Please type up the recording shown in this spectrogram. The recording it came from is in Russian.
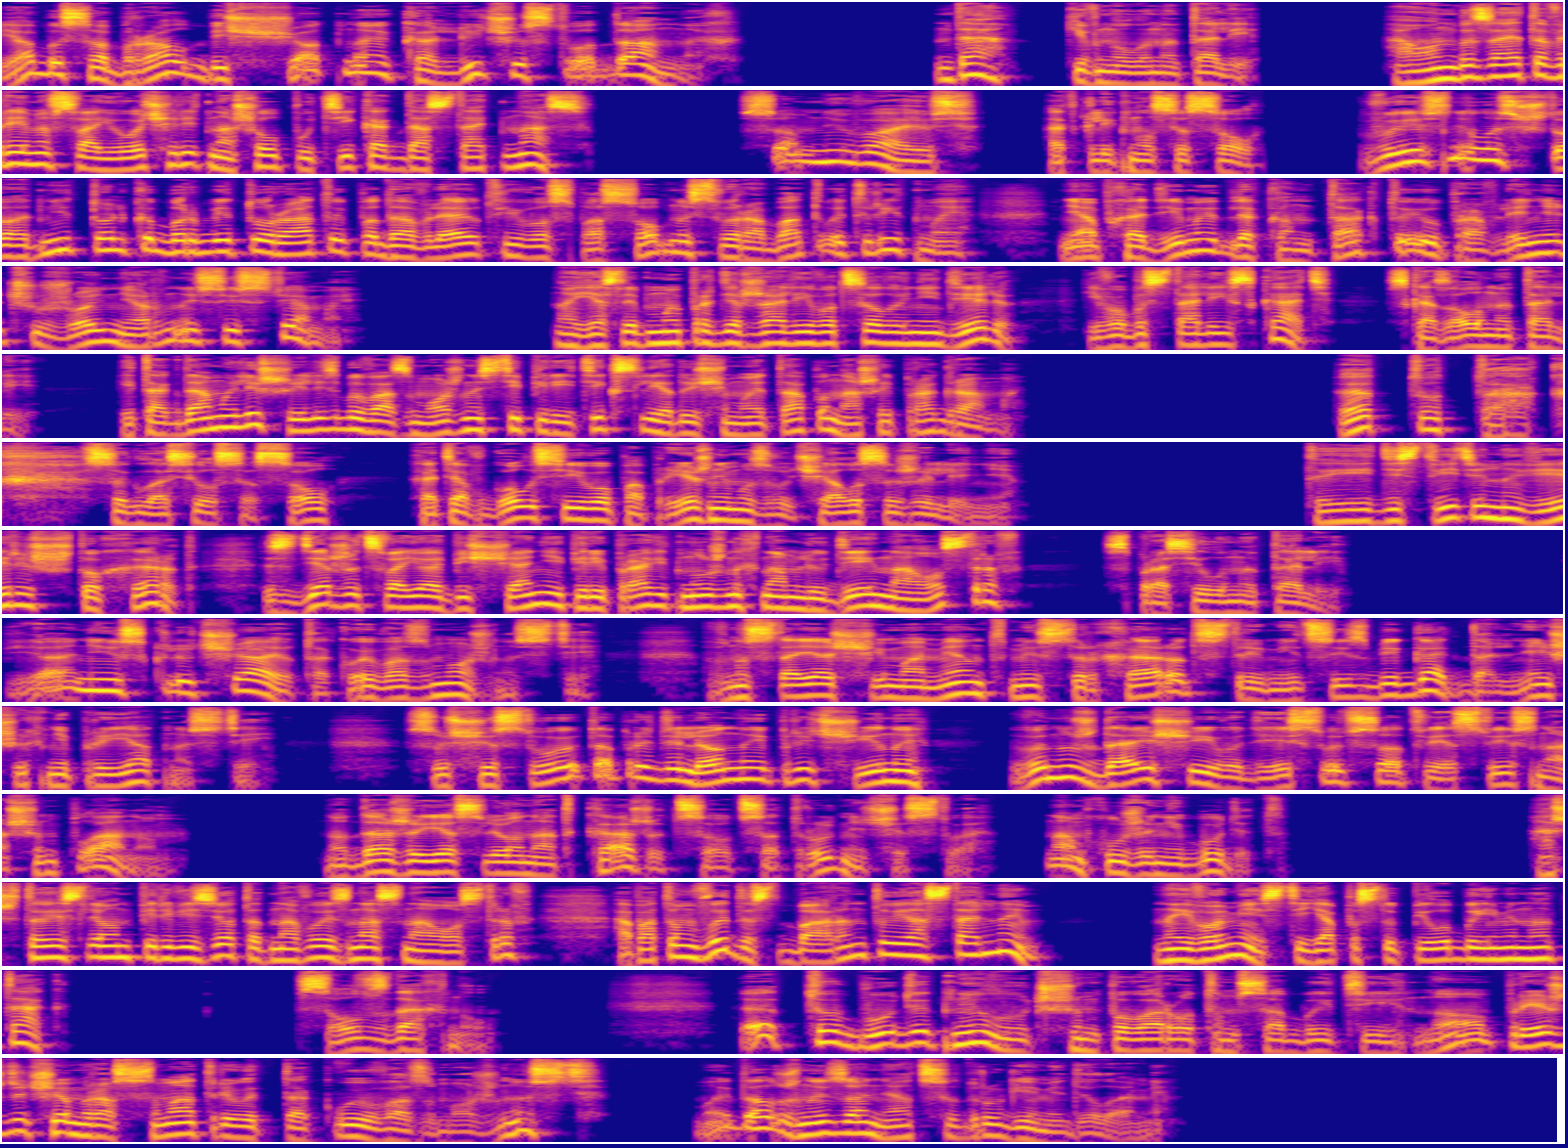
я бы собрал бесчетное количество данных». «Да», — кивнула Натали. «А он бы за это время, в свою очередь, нашел пути, как достать нас». «Сомневаюсь», — откликнулся Сол. Выяснилось, что одни только барбитураты подавляют его способность вырабатывать ритмы, необходимые для контакта и управления чужой нервной системой. «Но если бы мы продержали его целую неделю, его бы стали искать», — сказала Натали. «И тогда мы лишились бы возможности перейти к следующему этапу нашей программы». «Это так», — согласился Сол, хотя в голосе его по-прежнему звучало сожаление. «Ты действительно веришь, что Хэрот сдержит свое обещание переправить нужных нам людей на остров?» — спросила Натали. «Я не исключаю такой возможности. В настоящий момент мистер Хэрот стремится избегать дальнейших неприятностей. Существуют определенные причины, вынуждающие его действовать в соответствии с нашим планом. Но даже если он откажется от сотрудничества, нам хуже не будет. А что, если он перевезет одного из нас на остров, а потом выдаст Барренту и остальным? На его месте я поступила бы именно так. Сол вздохнул. Это будет не лучшим поворотом событий, но прежде чем рассматривать такую возможность, мы должны заняться другими делами.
